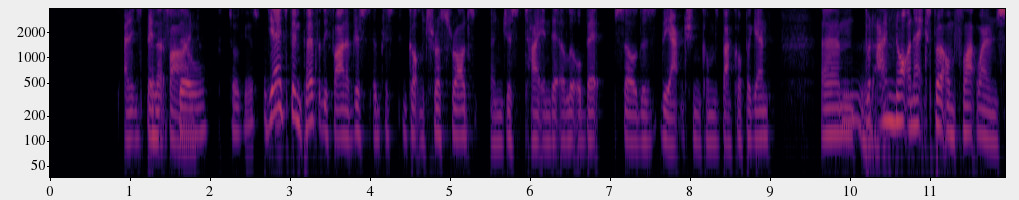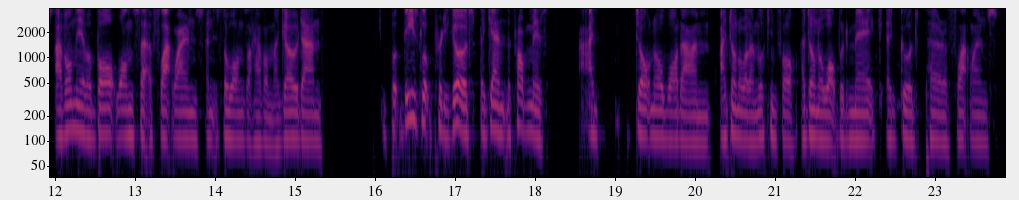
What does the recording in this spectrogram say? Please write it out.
And it's been And that's fine. still still good. Yeah, it's been perfectly fine. I've just I've just got the truss rod and just tightened it a little bit so there's the action comes back up again. Um, Hmm. But I'm not an expert on flat wounds. I've only ever bought one set of flat wounds, and it's the ones I have on my Godin. But these look pretty good. Again, the problem is I don't know what I'm I don't know what I'm looking for. I don't know what would make a good pair of flat wounds.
